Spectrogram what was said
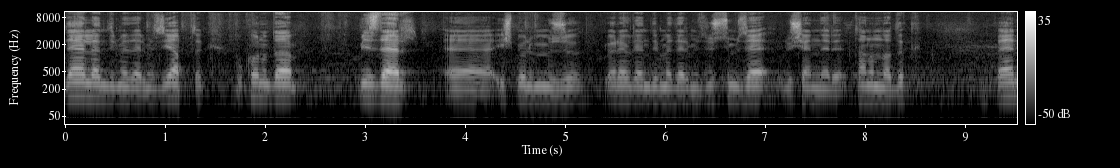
değerlendirmelerimizi yaptık. Bu konuda bizler e, iş bölümümüzü, görevlendirmelerimizi, üstümüze düşenleri tanımladık. Ben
